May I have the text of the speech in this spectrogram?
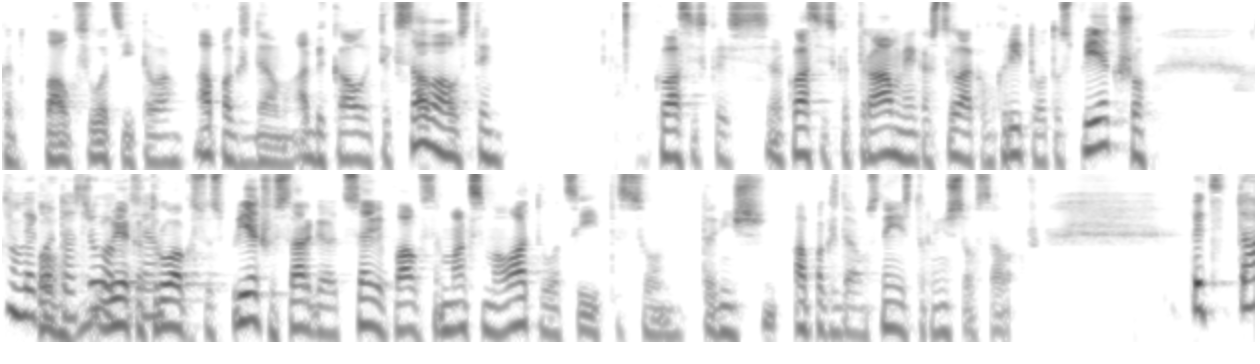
kad plauks locītavā apakšdēmā abi kauli tiek salauzti. Klasiska trauma vienkārši cilvēkam kritot uz priekšu, uh, Un liekot tās rokas. Liekat jā. rokas uz priekšu, sargājot sevi, plauks ar maksimāli atlocītas, un tad viņš apakšdevums neiztur, viņš savu salauž. Pēc tā,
